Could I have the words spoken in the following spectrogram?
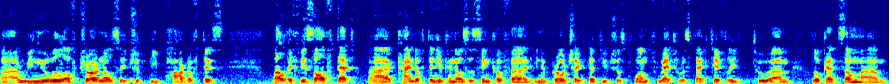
uh, renewal of journals, it should be part of this. Well, if we solve that uh, kind of, then you can also think of uh, in a project that you just want retrospectively to um, look at some um,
